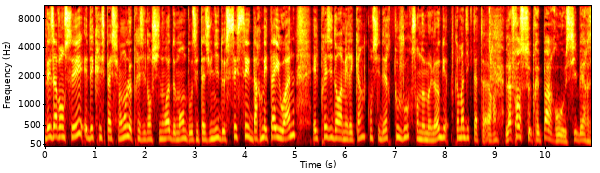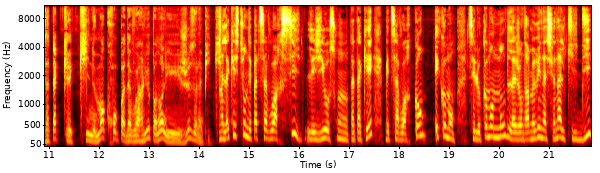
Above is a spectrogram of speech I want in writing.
Des avancées et des crispations. Le président chinois demande aux États-Unis de cesser d'armer Taïwan et le président américain considère toujours son homologue comme un dictateur. La France se prépare aux cyberattaques qui ne manqueront pas d'avoir lieu pendant les Jeux Olympiques. La question n'est pas de savoir si les JO seront attaqués, mais de savoir quand et comment. C'est le commandement de la gendarmerie nationale qui le dit.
